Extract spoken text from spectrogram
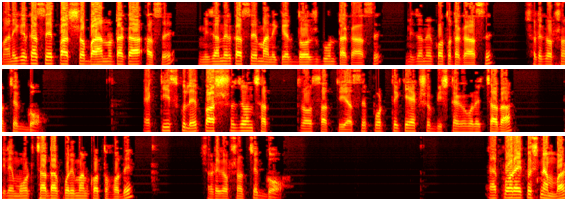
মানিকের কাছে পাঁচশো বাহান্ন টাকা আছে। মিজানের কাছে মানিকের দশ গুণ টাকা আছে। মিজানের কত টাকা আছে? সঠিক অপশন হচ্ছে গ। একটি স্কুলে পাঁচশো জন ছাত্র ছাত্রী আছে। প্রত্যেকে একশো বিশ টাকা করে চাঁদা দিলে মোট চাঁদার পরিমাণ কত হবে? সঠিক অপশন হচ্ছে গ। এরপর একুশ নাম্বার।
